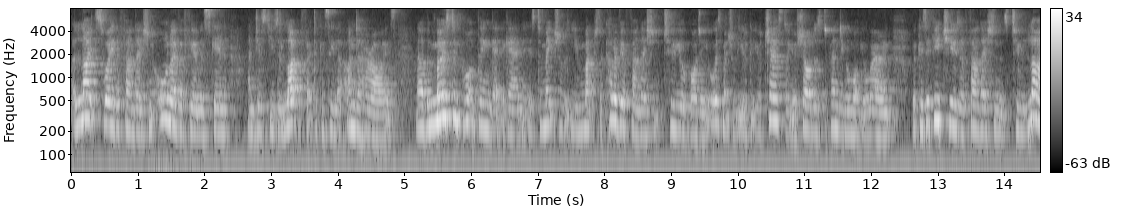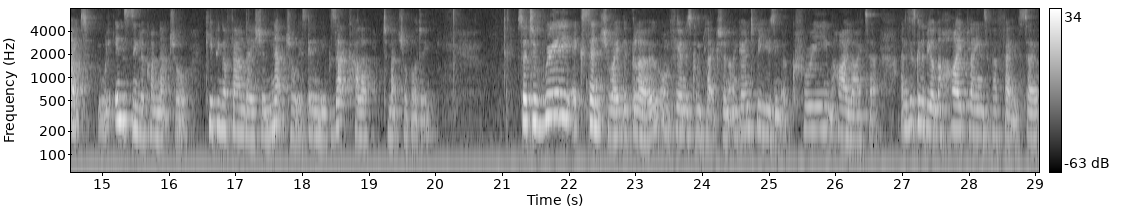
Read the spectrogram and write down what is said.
a light swathe of foundation all over Fiona's skin and just use a light reflector concealer under her eyes. Now the most important thing again is to make sure that you match the colour of your foundation to your body. Always make sure that you look at your chest or your shoulders depending on what you're wearing because if you choose a foundation that's too light it will instantly look unnatural. Keeping your foundation natural is getting the exact colour to match your body. So to really accentuate the glow on Fiona's complexion, I'm going to be using a cream highlighter. And this is going to be on the high planes of her face. So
